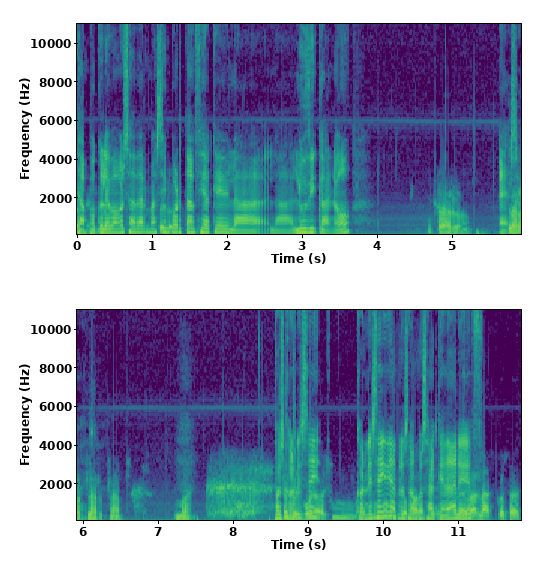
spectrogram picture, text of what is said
tampoco le vamos a dar más Pero- importancia que la, la lúdica, ¿no? Claro, Eso claro, es. claro, claro. Bueno. Pues con, ese, bueno, es un- con es esa idea nos vamos a que quedar, ¿eh? las cosas,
